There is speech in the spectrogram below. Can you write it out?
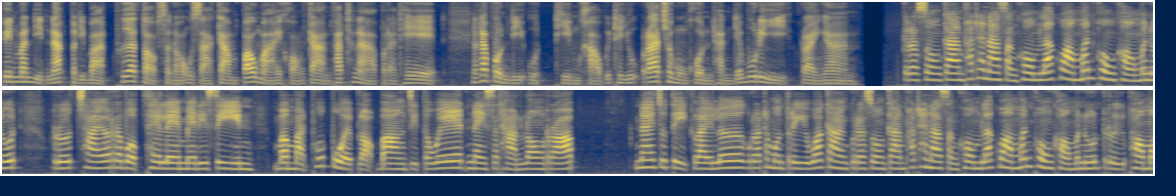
เป็นบัณฑิตนักปฏิบัติ เพื่อตอบสนองอุตสาหกรรมเป้าหมายของการพัฒนาประเทศนัทพลดีอุดทีมข่าววิทยุราชมงคลธัญบุรีรายงานกระทรวงการพัฒนาสังคมและความมั่นคงของมนุษย์ รุดใช้ระบบ telemedicine บำบัดผู้ป่วยเปราะบางจิตเวชในสถานรองรับ นายจุติไกลเลิกรัฐมนตรีว่าการกระทรวงการพัฒนาสังคมและความมั่นคงของมนุษย์หรือพอม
